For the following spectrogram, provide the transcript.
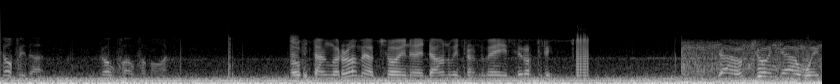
Copy that. Golf Alpha Mike. Golf Tango Romeo, join uh, downwind runway 03. Down, join downwind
